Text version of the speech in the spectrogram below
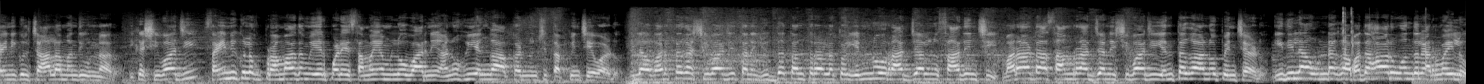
సైనికులు చాలా మంది ఉన్నారు. ఇక శివాజీ సైనికులకు ప్రమాదం ఏర్పడే సమయంలో వారిని అనూహ్యంగా అక్కడి నుంచి తప్పించేవాడు. ఇలా వరుసగా శివాజీ తన యుద్ధ తంత్రాలతో ఎన్నో రాజ్యాలను సాధించి మరాఠా సామ్రాజ్యాన్ని శివాజీ ఎంతగానో పెంచాడు. ఇదిలా ఉండగా పదహారు వందల అరవైలో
